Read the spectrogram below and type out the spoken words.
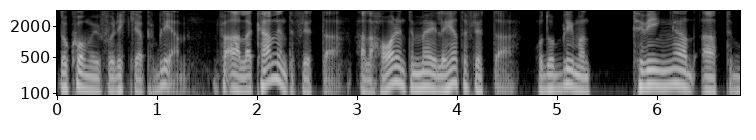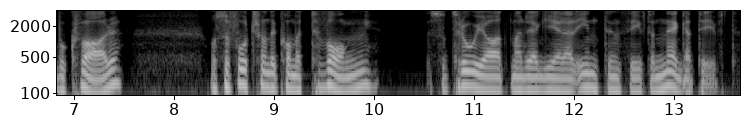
då kommer vi få riktiga problem. För alla kan inte flytta, alla har inte möjlighet att flytta och då blir man tvingad att bo kvar. Och så fort som det kommer tvång så tror jag att man reagerar intensivt och negativt.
